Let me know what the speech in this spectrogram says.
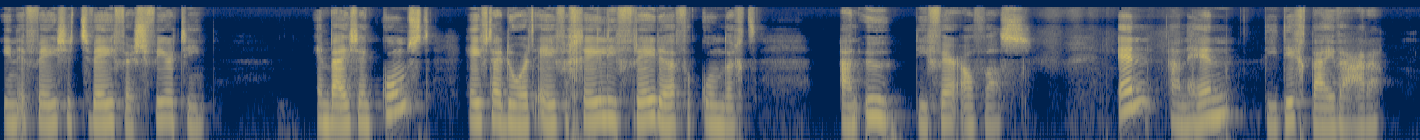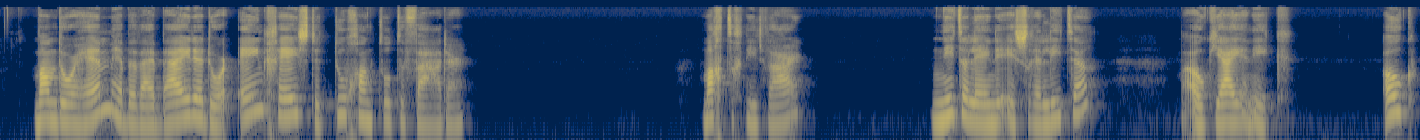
in Efeze 2, vers 14. En bij zijn komst heeft hij door het evangelie vrede verkondigd aan u die ver af was en aan hen die dichtbij waren. Want door hem hebben wij beiden door één geest de toegang tot de Vader. Machtig niet waar? Niet alleen de Israëlieten, maar ook jij en ik. Ook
